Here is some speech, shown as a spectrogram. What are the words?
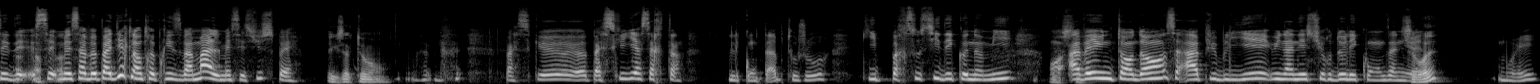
mais ça ne veut pas dire que l'entreprise va mal, mais c'est suspect. Exactement. parce que euh, parce qu'il y a certains, les comptables toujours, qui par souci d'économie avaient une tendance à publier une année sur deux les comptes annuels. C'est vrai? Oui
